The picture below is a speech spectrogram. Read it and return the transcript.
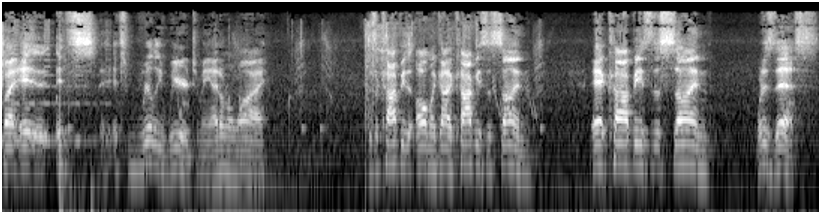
but it, it's it's really weird to me. I don't know why. There's a copy. That, oh my god! It copies the sun. It copies the sun. What is this?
